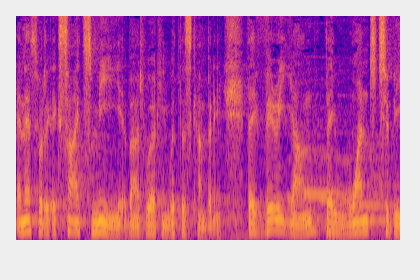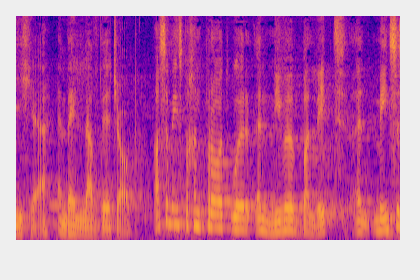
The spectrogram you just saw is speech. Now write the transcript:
And that's what excites me about working with this company. They're very young, they want to be here, and they love their job. As 'n mens begin praat oor 'n nuwe ballet en mense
